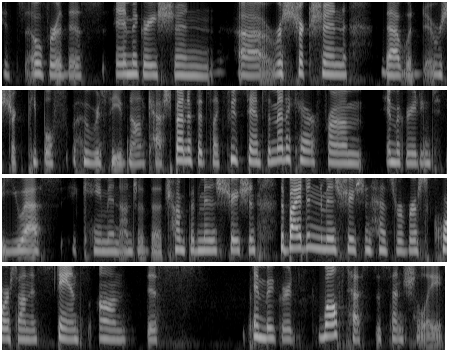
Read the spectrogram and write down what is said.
it's over this immigration uh, restriction that would restrict people f- who receive non-cash benefits like food stamps and Medicare from immigrating to the U.S. It came in under the Trump administration. The Biden administration has reversed course on its stance on this immigrant wealth test, essentially,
